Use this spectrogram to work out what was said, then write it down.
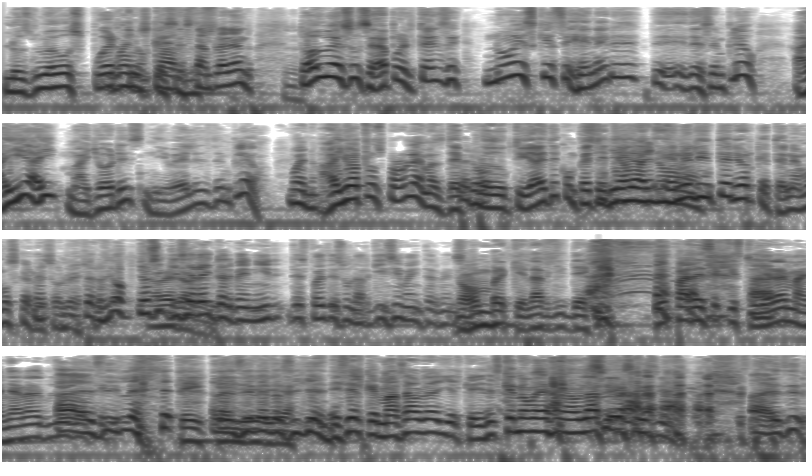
los nuevos puertos Bueno, que Carlos. se están planeando. Todo eso se da por el TLC. No es que se genere de- desempleo. Ahí hay mayores niveles de empleo. Bueno. hay otros problemas de productividad y de competitividad bueno- en el interior que tenemos que resolver. Pero yo, yo sí ver, quisiera intervenir después de su larguísima intervención. No, hombre, qué larguidad. ¿Qué parece que estuviera en Mañana Blue? a Que- decirle- que- a decirle lo siguiente. Es el que más habla y el que dice es que no me dejan hablar. Sí, sí, sí. A decir,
